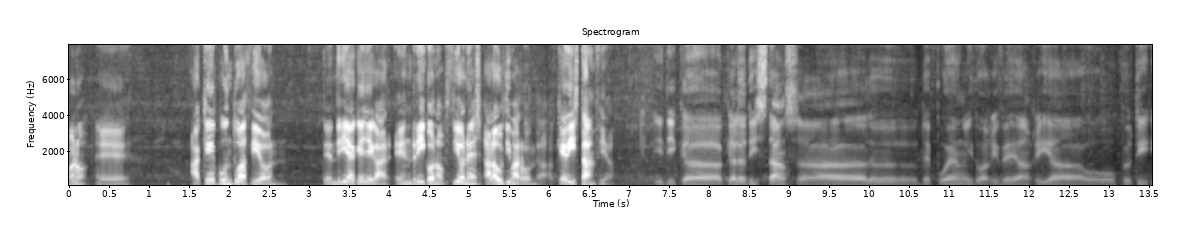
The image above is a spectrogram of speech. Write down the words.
Bueno, eh, ¿a qué puntuación tendría que llegar Henry con opciones a la última ronda? ¿A qué distancia? Il dit que quelle distance euh, de, de points il doit arriver Henri à- au petit,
